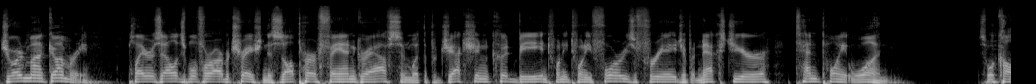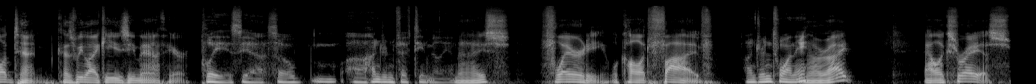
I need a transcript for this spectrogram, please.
Jordan Montgomery, players eligible for arbitration. This is all per FanGraphs and what the projection could be in 2024. He's a free agent, but next year, 10.1. So we'll call it 10 because we like easy math here. Please, yeah. So uh, 115 million. Nice. Flaherty, we'll call it 5. 120. All right. Alex Reyes,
